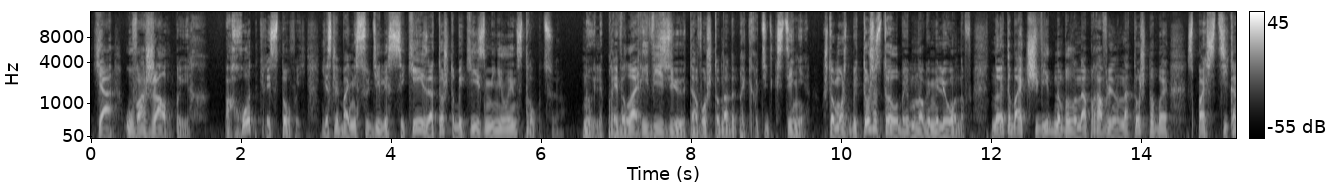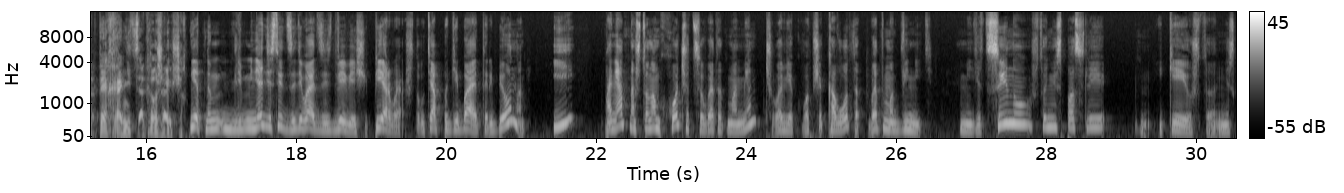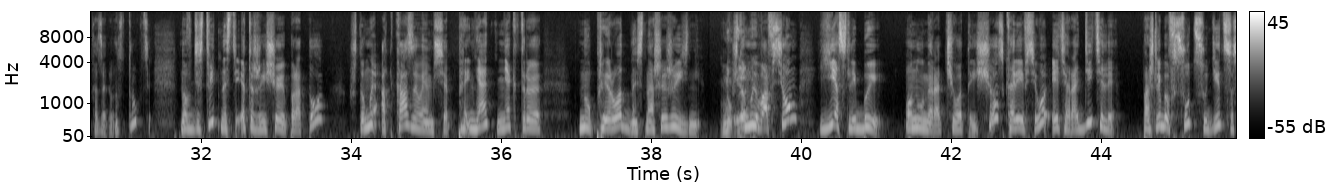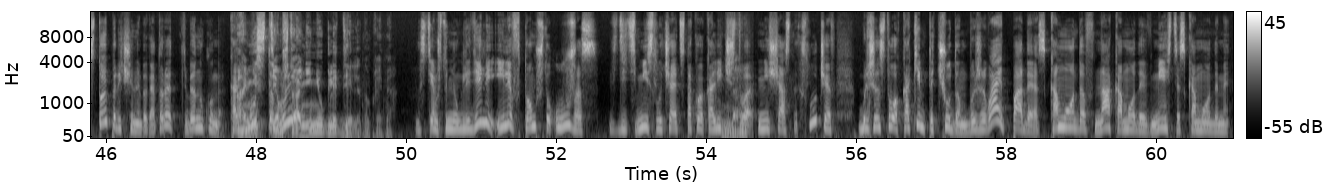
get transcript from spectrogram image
я уважал бы их поход крестовый, если бы они судились с Икеей за то, чтобы Икея изменила инструкцию. Ну, или провела ревизию того, что надо прикрутить к стене. Что, может быть, тоже стоило бы много миллионов, но это бы, очевидно, было направлено на то, чтобы спасти как-то и охранить окружающих. Нет, ну для меня действительно задевает здесь две вещи. Первое, что у тебя погибает ребенок, и понятно, что нам хочется в этот момент человеку вообще кого-то в этом обвинить. Медицину, что не спасли, Икею, что не сказали в инструкции. Но в действительности это же еще и про то, что мы отказываемся принять некоторую ну, природность нашей жизни. Ну, что я- мы во всем, если бы он умер от чего-то еще, скорее всего, эти родители пошли бы в суд судиться с той причиной, по которой этот ребенок умер. Как а не с тем, бы- что они не углядели, например. С тем, что не углядели, или в том, что ужас. С детьми случается такое количество несчастных случаев. Большинство каким-то чудом выживает, падая с комодов, на комоды, вместе с комодами.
